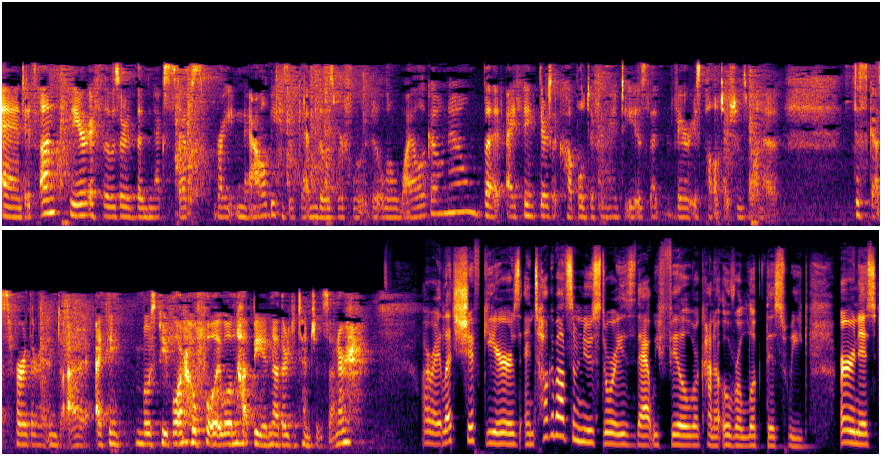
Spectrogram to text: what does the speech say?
And it's unclear if those are the next steps right now, because again, those were floated a little while ago now. But I think there's a couple different ideas that various politicians want to discuss further. And I, I think most people are hopeful it will not be another detention center. All right, let's shift gears and talk about some news stories that we feel were kind of overlooked this week. Ernest,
